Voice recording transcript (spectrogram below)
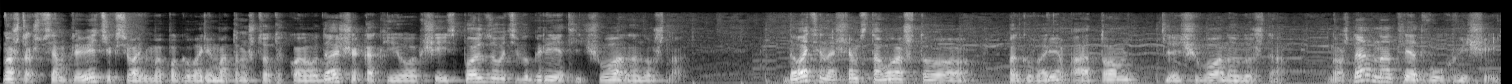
Ну что ж, всем приветик, сегодня мы поговорим о том, что такое удача, как ее вообще использовать в игре, для чего она нужна. Давайте начнем с того, что поговорим о том, для чего она нужна. Нужна она для двух вещей.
